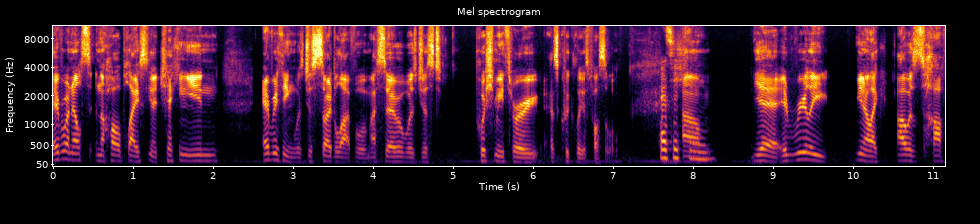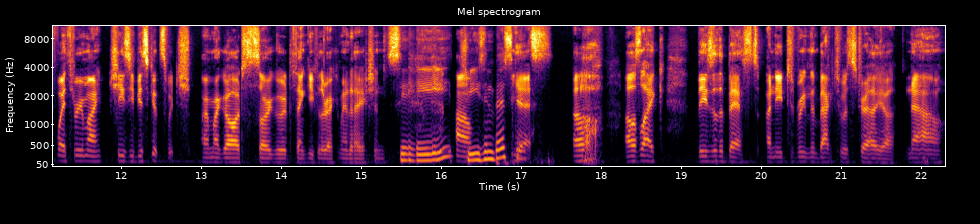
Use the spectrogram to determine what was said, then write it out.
everyone else in the whole place, you know, checking in, everything was just so delightful. My server was just push me through as quickly as possible. That's a shame. Um, yeah, it really, you know, like I was halfway through my cheesy biscuits, which, oh my god, so good. Thank you for the recommendation. See, um, cheese and biscuits. Yeah. Oh, I was like, these are the best. I need to bring them back to Australia now.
